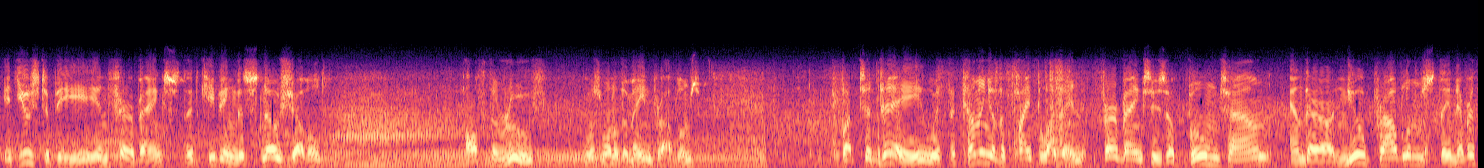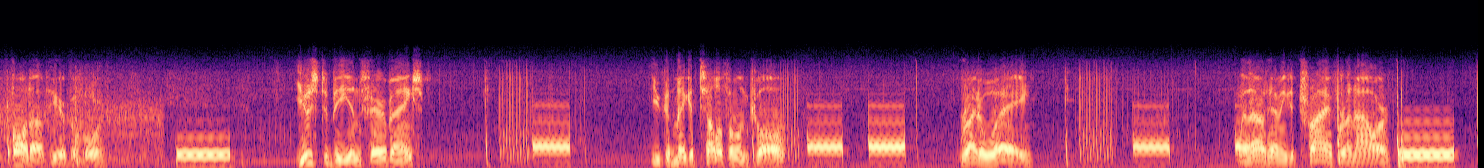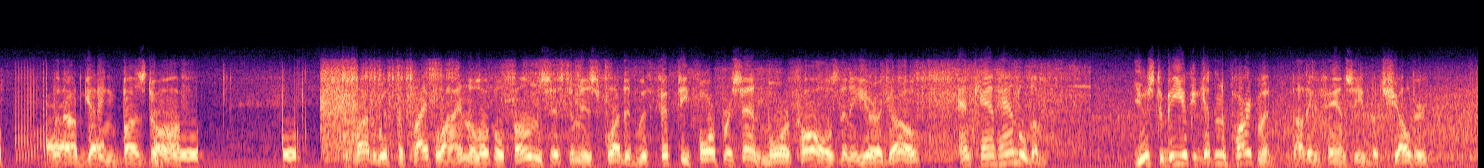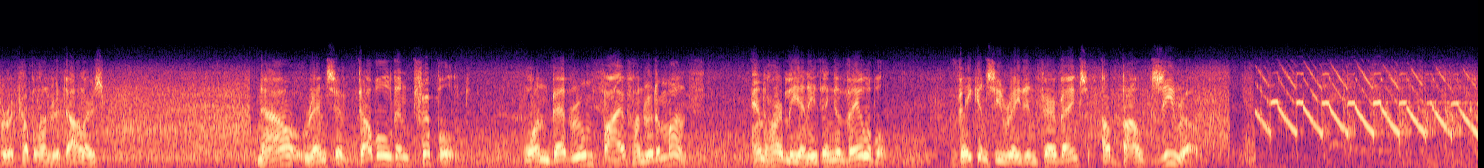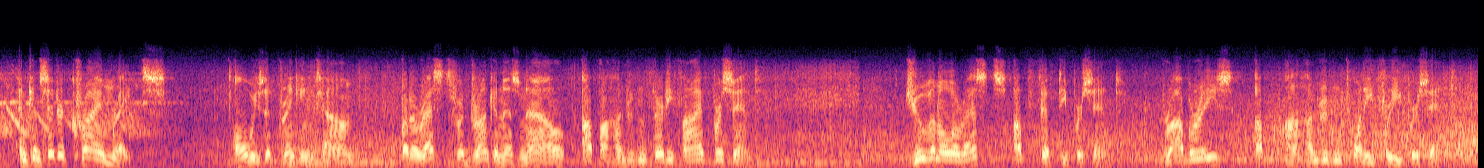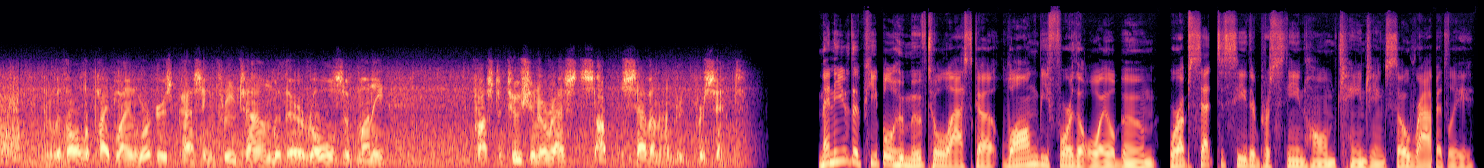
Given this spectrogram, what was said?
It used to be in Fairbanks that keeping the snow shoveled off the roof was one of the main problems. But today, with the coming of the pipeline, Fairbanks is a boom town, and there are new problems they never thought of here before. Used to be in Fairbanks, you could make a telephone call right away without having to try for an hour, without getting buzzed off. But with the pipeline, the local phone system is flooded with 54% more calls than a year ago and can't handle them. Used to be you could get an apartment, nothing fancy but shelter, for a couple hundred dollars. Now rents have doubled and tripled. One bedroom, 500 a month, and hardly anything available. Vacancy rate in Fairbanks about zero. And consider crime rates. Always a drinking town, but arrests for drunkenness now up 135%. Juvenile arrests up 50%. Robberies up 123%. And with all the pipeline workers passing through town with their rolls of money, prostitution arrests up 700%. Many of the people who moved to Alaska long before the oil boom were upset to see their pristine home changing so rapidly.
